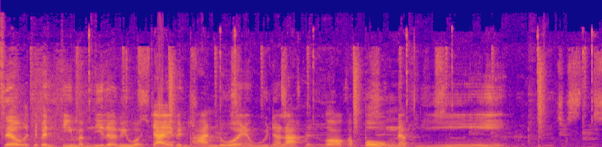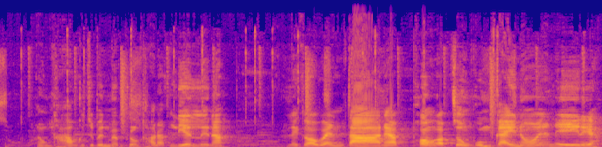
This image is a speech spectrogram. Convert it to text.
เซลก็จะเป็นธีมแบบนี้เลยมีหัวใจเป็นพันด้วยนะวุ้ยน่ารักแล้วก็กระโปรงนับนี่รองเท้าก็จะเป็นแบบรองเท้านักเรียนเลยนะ แล้วก็แว่นตานะครับพร้อมกับทรงผมไก่น้อยนั่นเองนะครับ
